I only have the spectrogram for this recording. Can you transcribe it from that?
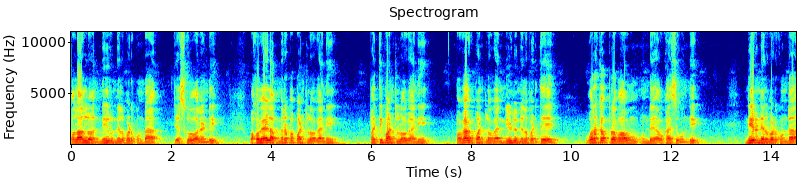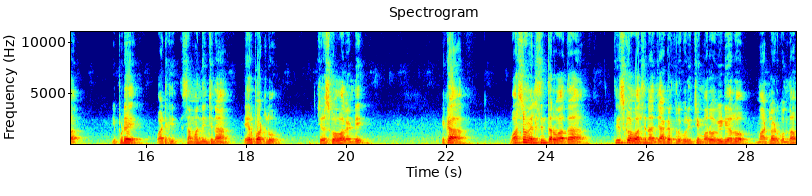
పొలాల్లో నీరు నిలబడకుండా చేసుకోవాలండి. ఒకవేళ మిరప పంటలో కానీ పత్తి పంటలో కానీ పొగాకు పంటలో కానీ నీళ్ళు నిలబడితే ఉరక ప్రభావం ఉండే అవకాశం ఉంది. నీరు నిలబడకుండా ఇప్పుడే వాటికి సంబంధించిన ఏర్పాట్లు చేసుకోవాలండి. ఇక వర్షం వెలిసిన తర్వాత తీసుకోవాల్సిన జాగ్రత్తల గురించి మరో వీడియోలో మాట్లాడుకుందాం.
